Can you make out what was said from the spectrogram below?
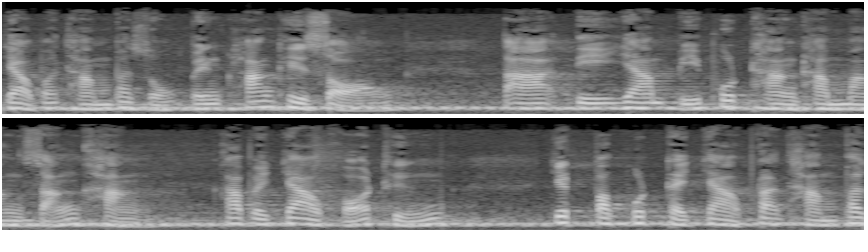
เจ้าพระธรรมพระสงฆ์เป็นครั้งที่สองตาติยามปีพุทธังธรรมังสังขังข้าพเจ้าขอถึงยึดพระพุทธเจ้าพระธรรมพระ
